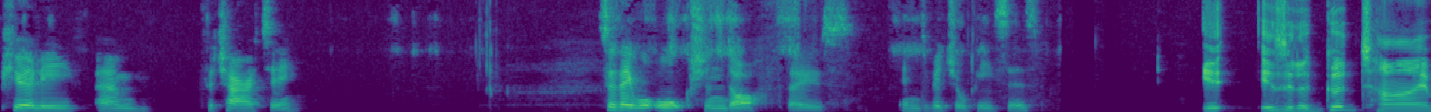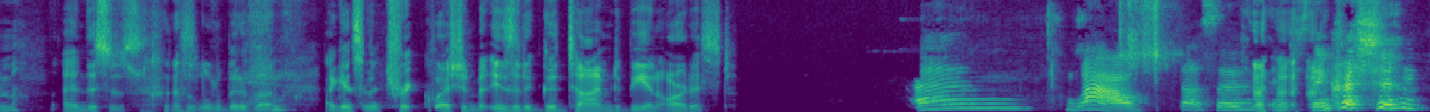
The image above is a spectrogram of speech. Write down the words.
purely um, for charity. So they were auctioned off those individual pieces. It is it a good time? And this is, a little bit of a, I guess, of a trick question, but is it a good time to be an artist? Um. Wow, that's an interesting question.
